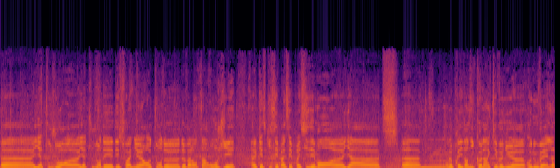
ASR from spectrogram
Euh, Il y a toujours, euh, il y a toujours des, des soigneurs autour de, de Valentin Rongier. Euh, Qu'est-ce qui s'est passé précisément Euh, Il y a le président Nicolin qui est venu aux nouvelles.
